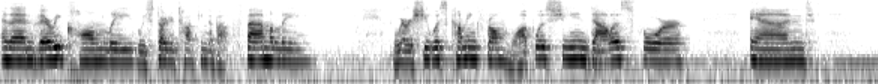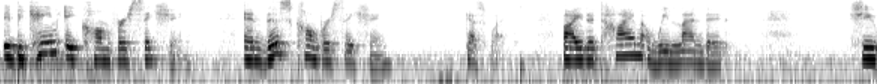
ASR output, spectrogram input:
and then very calmly we started talking about family, where she was coming from, what was she in Dallas for, and it became a conversation. And this conversation, guess what? by the time we landed, she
